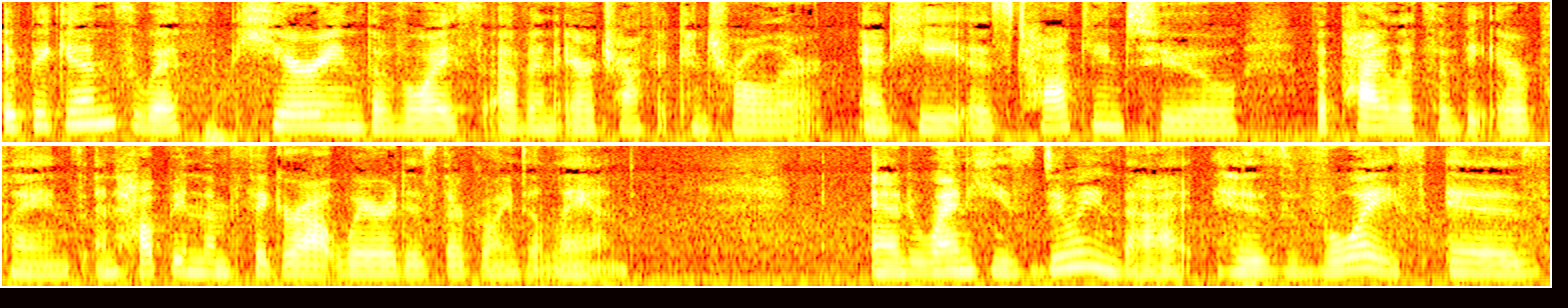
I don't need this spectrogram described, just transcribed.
it begins with hearing the voice of an air traffic controller, and he is talking to the pilots of the airplanes and helping them figure out where it is they're going to land. And when he's doing that, his voice is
